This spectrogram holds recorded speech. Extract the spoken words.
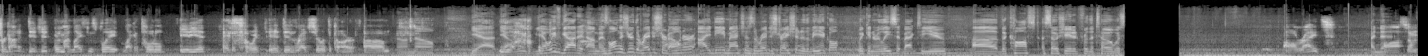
forgot a digit in my license plate like a total idiot, and so it, it didn't register with the car. Um, Oh no. Yeah, yeah, Yeah. We've, yeah. We've got it. Um, as long as you're the registered owner, ID matches the registration of the vehicle, we can release it back to you. Uh, the cost associated for the tow was. All right, I ne- awesome.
